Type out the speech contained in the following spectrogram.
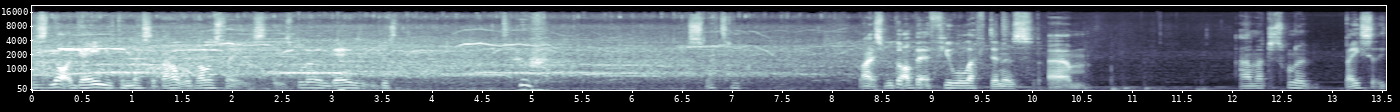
This is not a game you can mess about with, honestly. It's, it's one of them games that you just... Whew, Right, so we've got a bit of fuel left in us. Um, and I just want to basically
